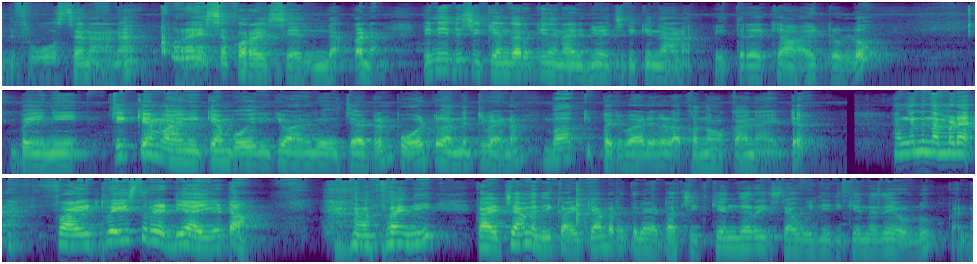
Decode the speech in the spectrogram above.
ഇത് ഫ്രോസൺ ആണ്. കുറേശ്ശെ കുറേശ്ശെ എല്ലാം. കണ്ട? പിന്നെ ഇത് ചിക്കൻ കറിക്ക് ഞാൻ അരിഞ്ഞു വെച്ചിരിക്കുന്നതാണ്. അപ്പോൾ ഇത്രയൊക്കെ ആയിട്ടുള്ളൂ. അപ്പോൾ ഇനി ചിക്കൻ വാങ്ങിക്കാൻ പോയിരിക്കുവാണ് രവിചേട്ടൻ പോയിട്ട് വന്നിട്ട് വേണം ബാക്കി പരിപാടികളൊക്കെ നോക്കാനായിട്ട്. അങ്ങനെ നമ്മുടെ ഫ്രൈഡ് റൈസ് റെഡി ആയി കേട്ടോ. അപ്പോൾ ഇനി കഴിച്ചാൽ മതി. കഴിക്കാൻ പറ്റത്തില്ല കേട്ടോ. ചിക്കൻ കറി സ്റ്റൗവിലിരിക്കുന്നതേ ഉള്ളൂ. കണ്ട?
